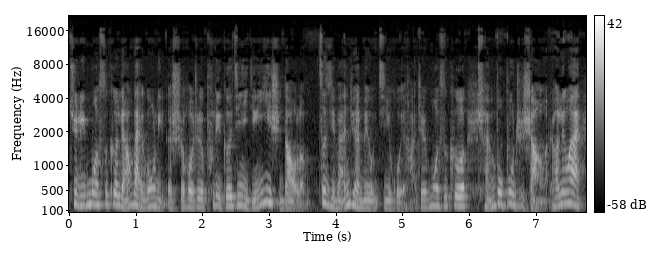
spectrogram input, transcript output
距离莫斯科两百公里的时候，这个普里戈金已经意识到了自己完全没有机会哈，这个莫斯科全部布置上了。然后另外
